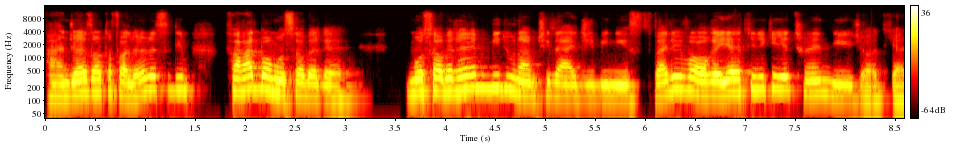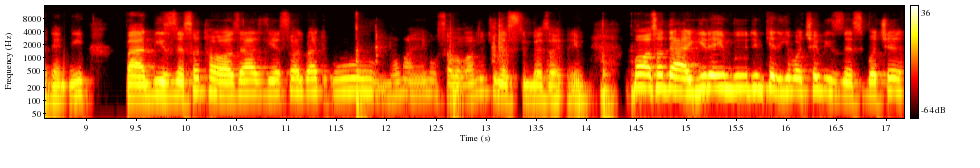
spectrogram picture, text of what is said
50 هزار تا follower رسیدیم. فقط با مسابقه. مسابقه می‌دونم چیز عجیبی نیست ولی واقعیت اینه که یه trend ی ایجاد کرد. یعنی بعد business ها تازه از یه سال بعد او ما این مسابقه می‌تونستیم بذاریم. ما اصلا درگیر این بودیم که دیگه با چه business با چه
